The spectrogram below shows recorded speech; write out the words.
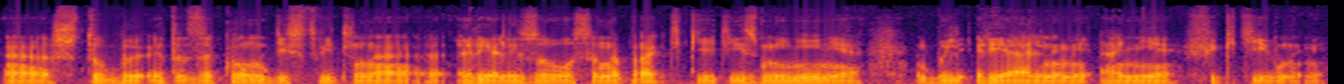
э, чтобы этот закон действительно реализовывался на практике, эти изменения были реальными, а не фиктивными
